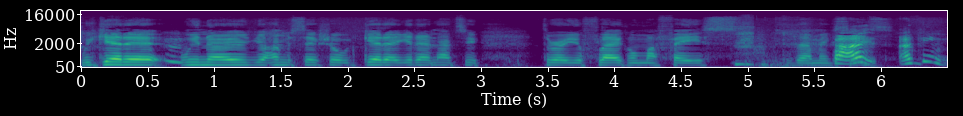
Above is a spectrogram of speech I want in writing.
we get it, we know you're homosexual, we get it, you don't have to throw your flag on my face. Does that make But I, sense? I think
